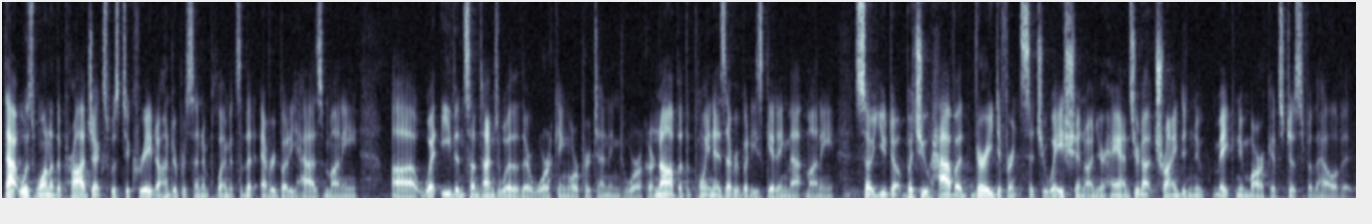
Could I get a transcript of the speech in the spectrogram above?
that was one of the projects was to create 100% employment so that everybody has money, uh, even sometimes whether they're working or pretending to work or not. But the point is, everybody's getting that money. So you don't, but you have a very different situation on your hands. You're not trying to new, make new markets just for the hell of it.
